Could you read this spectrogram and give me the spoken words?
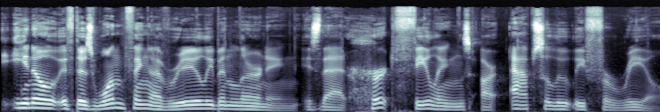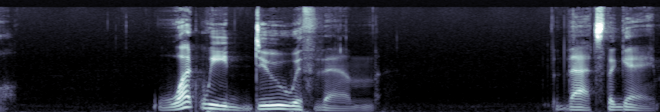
You know, if there's one thing I've really been learning is that hurt feelings are absolutely for real. What we do with them, that's the game.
